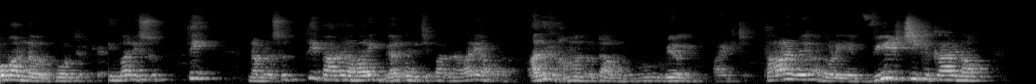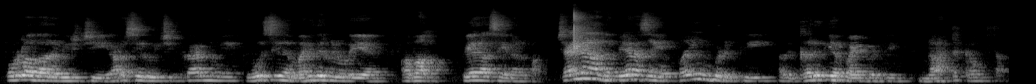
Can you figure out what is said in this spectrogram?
ஓமான்ல ஒரு போர்ட் இருக்கு. இது மாதிரி சுற்றி நம்மளை சுற்றி பார்க்குற மாதிரி கன்னை வச்சு பார்க்குற மாதிரி அவங்க அதுக்கு ஹம்மன் தொட்டு அவனுக்கு உபயோகம் ஆயிடுச்சு. தாழ்வு அதோடைய வீழ்ச்சிக்கு காரணம் பொருளாதார வீழ்ச்சி அரசியல் வீழ்ச்சிக்கு காரணமே ஒரு சில மனிதர்களுடைய அவா பேராசையினால் தான். சைனா அந்த பேராசையை பயன்படுத்தி அது கருவியை பயன்படுத்தி நாட்டை கவுத்துட்டான்.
